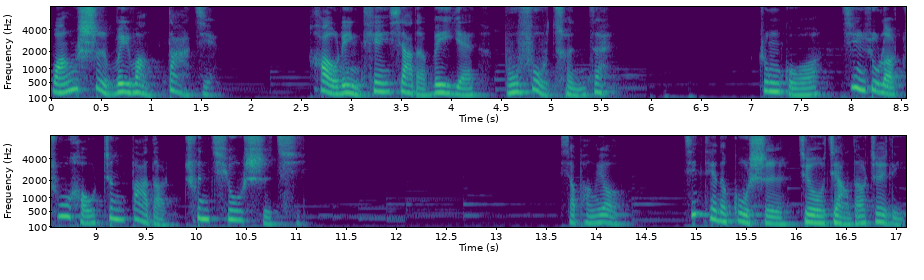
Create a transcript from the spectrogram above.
王室威望大减，号令天下的威严不复存在。中国进入了诸侯争霸的春秋时期。小朋友，今天的故事就讲到这里，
